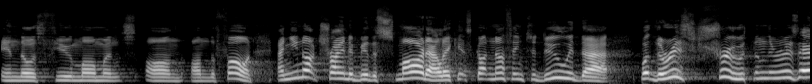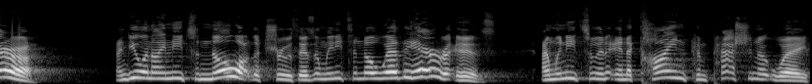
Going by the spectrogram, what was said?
in those few moments on, on the phone. And you're not trying to be the smart aleck, it's got nothing to do with that. But there is truth and there is error. And you and I need to know what the truth is, and we need to know where the error is. And we need to, in, in a kind, compassionate way,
